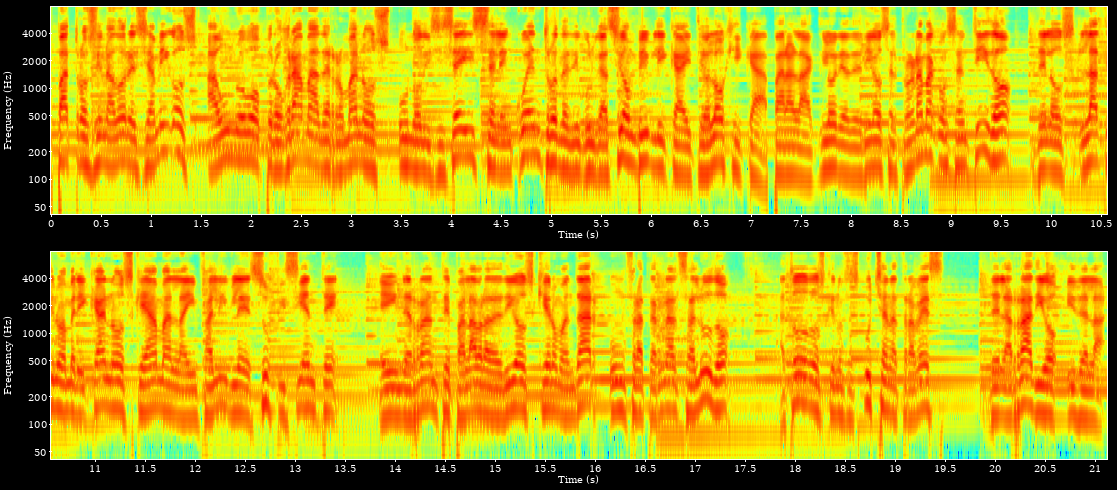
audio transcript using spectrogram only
patrocinadores y amigos a un nuevo programa de Romanos 1.16, el encuentro de divulgación bíblica y teológica para la gloria de Dios, el programa consentido de los latinoamericanos que aman la infalible, suficiente e inerrante palabra de Dios. Quiero mandar un fraternal saludo a todos los que nos escuchan a través de la radio y de la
